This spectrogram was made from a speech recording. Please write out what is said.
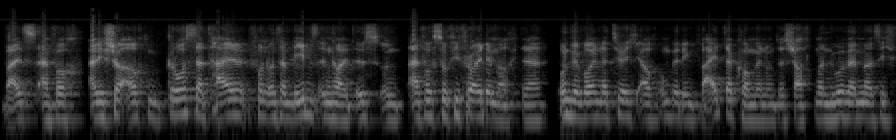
weil es einfach eigentlich schon auch ein großer Teil von unserem Lebensinhalt ist und einfach so viel Freude macht. Ja. Und wir wollen natürlich auch unbedingt weiterkommen und das schafft man nur, wenn man sich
